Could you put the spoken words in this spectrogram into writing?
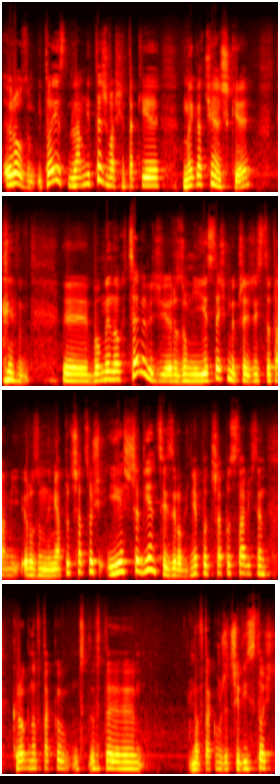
rozum. I to jest dla mnie też właśnie takie mega ciężkie, y, bo my no chcemy być rozumni, jesteśmy przecież istotami rozumnymi, a tu trzeba coś jeszcze więcej zrobić, nie? Trzeba postawić ten krok no, w, taką, w, te, no, w taką rzeczywistość,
